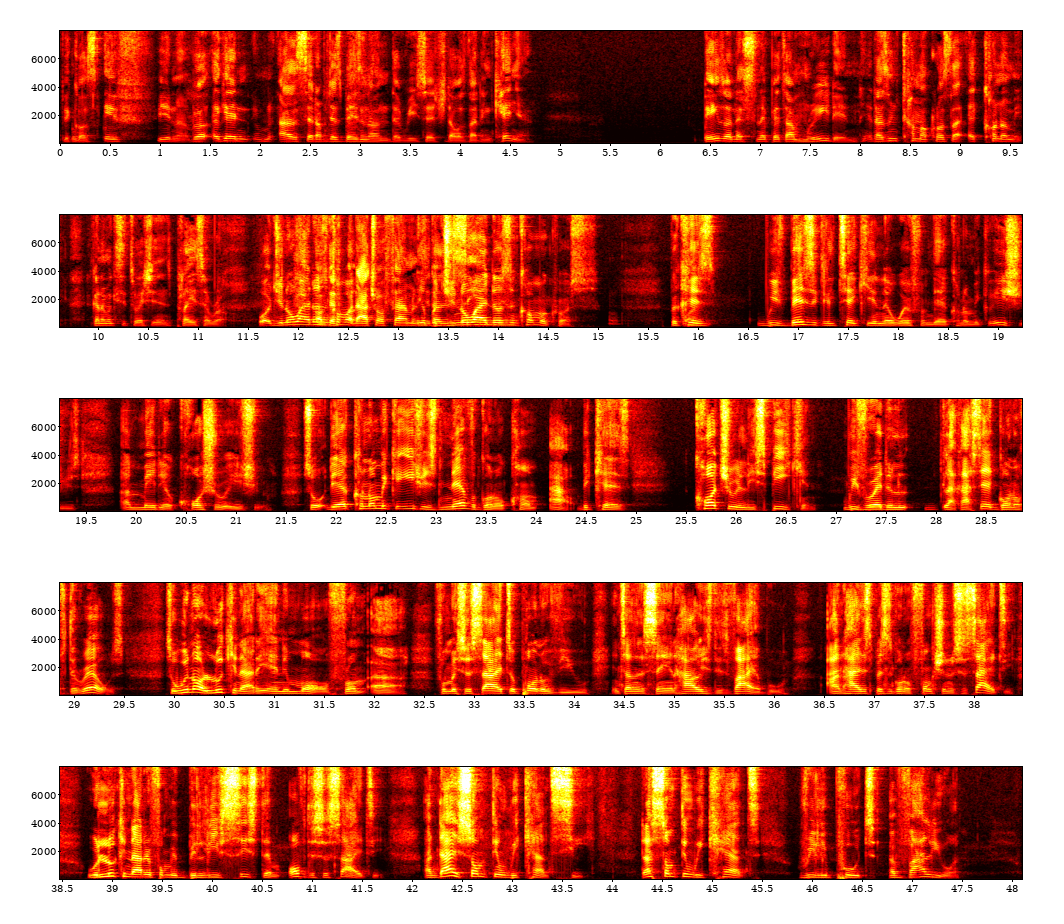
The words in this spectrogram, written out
Because if you know, well, again, as I said, I'm just basing on the research that was done in Kenya. Based on the snippet I'm reading, it doesn't come across that economy, economic situation plays a role. Well, do you know why it doesn't the- come the actual family? Yeah, but do you know why it doesn't come across? Because we've basically taken away from the economic issues and made it a cultural issue. So the economic issue is never gonna come out because culturally speaking, we've already, like I said, gone off the rails. So we're not looking at it anymore from uh from a societal point of view in terms of saying how is this viable and how this person to function in society. We're looking at it from a belief system of the society, and that is something we can't see. That's something we can't really put a value on.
